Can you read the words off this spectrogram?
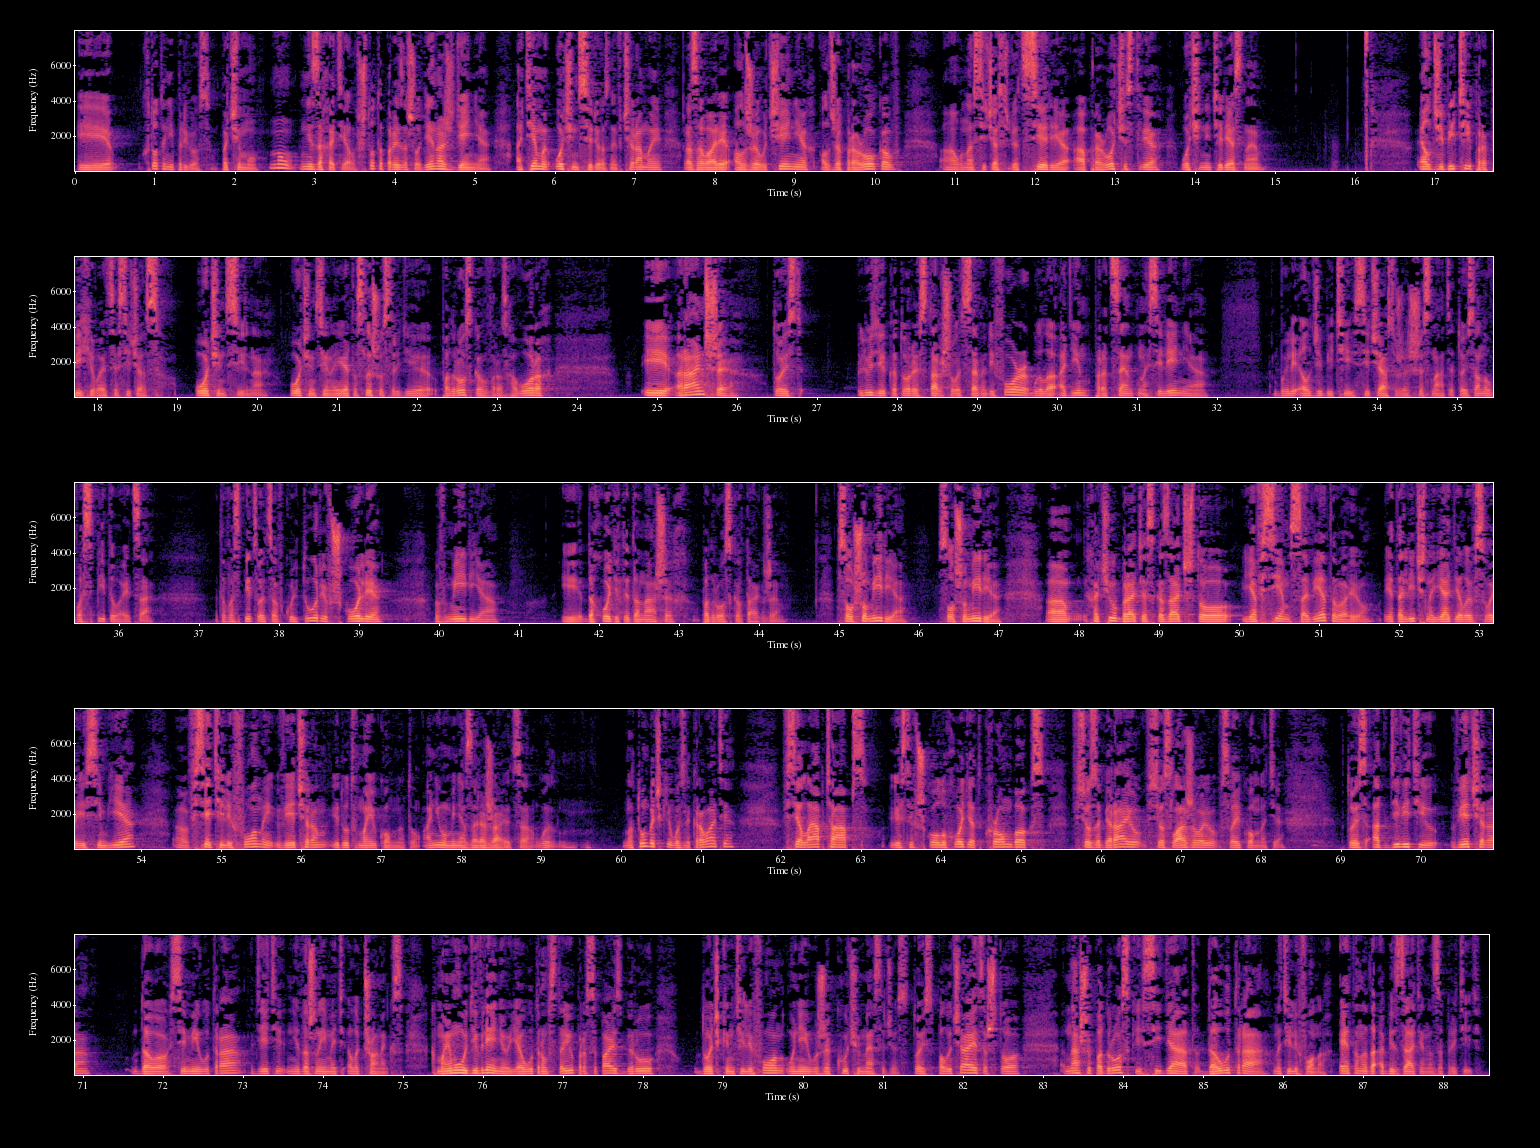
и кто-то не привез. Почему? Ну, не захотел. Что-то произошло. День рождения. А темы очень серьезные. Вчера мы разговаривали о лжеучениях, о лжепророков. А у нас сейчас идет серия о пророчестве, очень интересная. LGBT пропихивается сейчас очень сильно очень сильно. Я это слышу среди подростков в разговорах. И раньше, то есть люди, которые старше вот 74, было 1% населения были LGBT, сейчас уже 16, то есть оно воспитывается. Это воспитывается в культуре, в школе, в медиа и доходит и до наших подростков также. Social media, social media – а, хочу, братья, сказать, что я всем советую, это лично я делаю в своей семье, все телефоны вечером идут в мою комнату. Они у меня заряжаются на тумбочке возле кровати. Все лаптопс, если в школу ходят, Chromebooks, все забираю, все слаживаю в своей комнате. То есть от 9 вечера до 7 утра дети не должны иметь electronics. К моему удивлению, я утром встаю, просыпаюсь, беру дочкин телефон, у ней уже кучу messages. То есть получается, что наши подростки сидят до утра на телефонах. Это надо обязательно запретить.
